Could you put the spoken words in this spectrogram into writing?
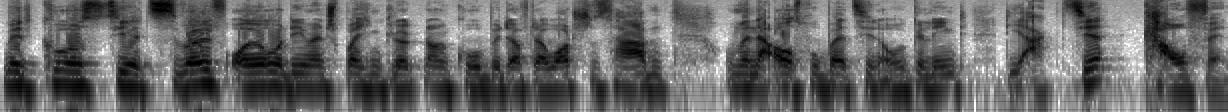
mit Kursziel 12 Euro. Dementsprechend Klöckner und Co. bitte auf der Watchlist haben. Und wenn der Ausbruch bei 10 Euro gelingt, die Aktie kaufen.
